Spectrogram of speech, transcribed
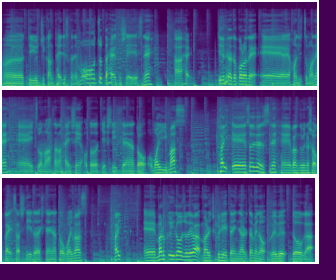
うんっていう時間帯ですかね。もうちょっと早くしていですね。はい。っていうふうなところで、えー本日もね、えーいつもの朝の配信お届けしていきたいなと思います。はい、えーそれではですね、え番組の紹介させていただきたいなと思います。はい。えーマルクリ道場ではマルチクリエイターになるためのウェブ動画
